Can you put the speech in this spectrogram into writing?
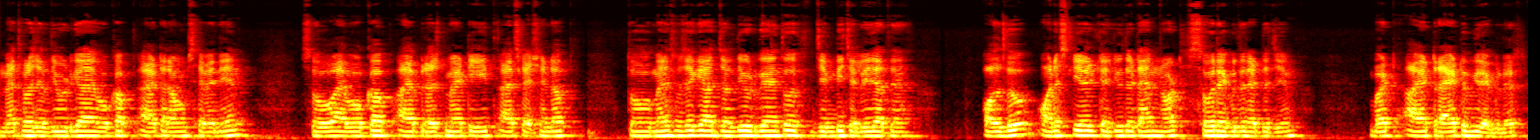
मैं थोड़ा जल्दी उठ गया I woke up at around seven AM so I woke up I brushed my teeth I freshen up तो मैंने सोचा कि आज जल्दी उठ गए हैं तो जिम भी चले जाते हैं। Although honestly I tell you that I am not so regular at the gym but I try to be regular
